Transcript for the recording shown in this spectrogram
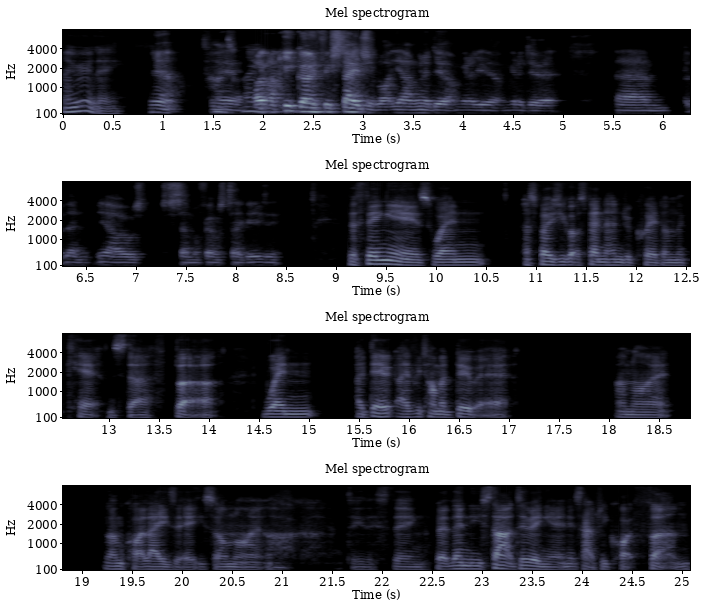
Oh, really? Yeah. I, I keep going through stages of like, yeah, I'm going to do it. I'm going to do it. I'm going to do it. Um, but then, yeah, I always just send my films to take it easy. the thing is when I suppose you've got to spend a hundred quid on the kit and stuff, but when I do every time I do it, I'm like I'm quite lazy, so I'm like, oh God, do this thing. But then you start doing it and it's actually quite fun.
